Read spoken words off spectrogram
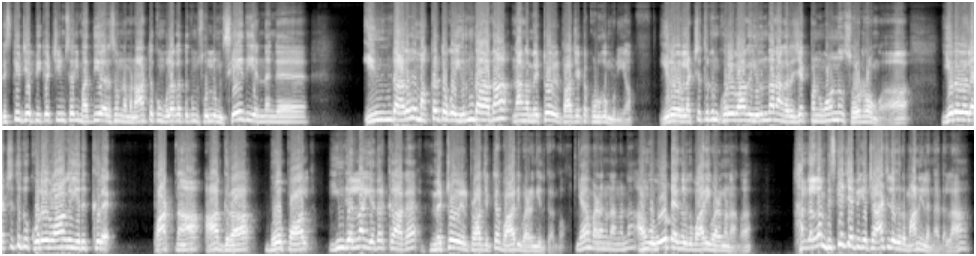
பிஸ்கெட் ஜேபி கட்சியும் சரி மத்திய அரசும் நம்ம நாட்டுக்கும் உலகத்துக்கும் சொல்லும் செய்தி என்னங்க? இந்த அளவு மக்கள் தொகை இருந்தாதான் நாங்க மெட்ரோ ப்ராஜெக்டை கொடுக்க முடியும். இருபது லட்சத்துக்கும் குறைவாக இருந்தா நாங்க ரிஜெக்ட் பண்ணுவோம்னு சொல்றவங்க இருபது லட்சத்துக்கு குறைவாக இருக்கிற பாட்னா ஆக்ரா போபால் இங்கெல்லாம் எதற்காக மெட்ரோ ரயில் ப்ராஜெக்டை வாரி வழங்கியிருக்காங்க? ஏன் வழங்கினாங்கன்னா அவங்க ஓட்டை எங்களுக்கு வாரி வழங்கினாங்க. அங்கெல்லாம் பிஸ்கெட் ஜேபி ஆட்சியில் இருக்கிற மாநிலங்க அதெல்லாம்.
